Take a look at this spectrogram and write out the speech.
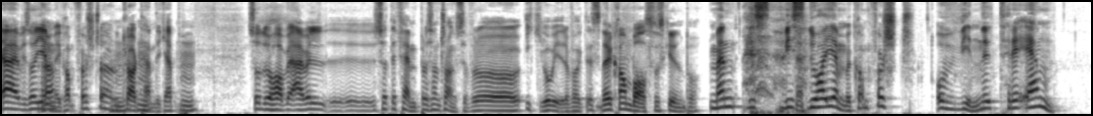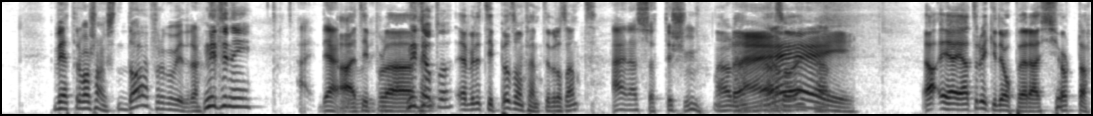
Ja, hvis du har hjemmekamp ja. først, så har du klart mm, handikap. Mm, mm. Så du har, er vel 75 eh, sjanse for å ikke gå videre, faktisk. Det kan Basel skrive på. Men hvis, hvis du har hjemmekamp først, og vinner 3-1, vet dere hva sjansen da er for å gå videre? 99. Nei, det er Nei, jeg tipper det er 98. Jeg ville tippe sånn 50 Nei, det er 77. Er det? Hey. Ja, jeg, jeg, tror ikke de oppgjøret er kjørt, da.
